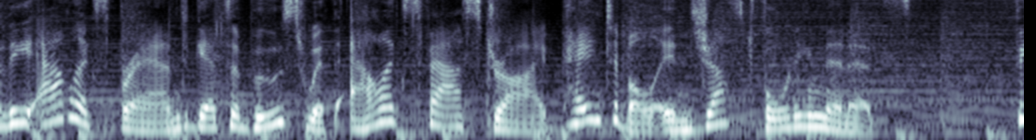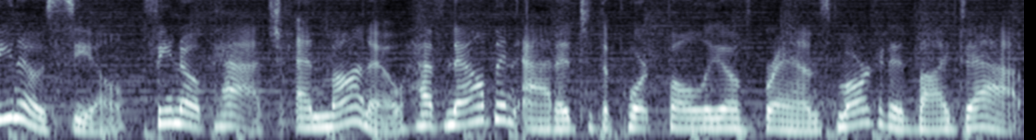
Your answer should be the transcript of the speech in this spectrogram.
The Alex brand gets a boost with Alex Fast Dry, paintable in just 40 minutes. PhenoSeal, PhenoPatch, and Mono have now been added to the portfolio of brands marketed by DAP.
